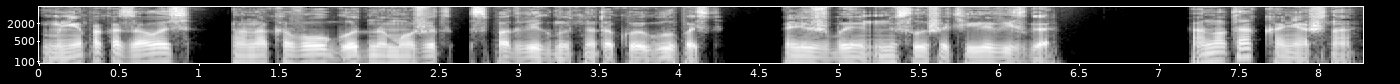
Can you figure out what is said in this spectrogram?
мне показалось, она кого угодно может сподвигнуть на такую глупость, лишь бы не слышать ее визга. Оно так, конечно,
